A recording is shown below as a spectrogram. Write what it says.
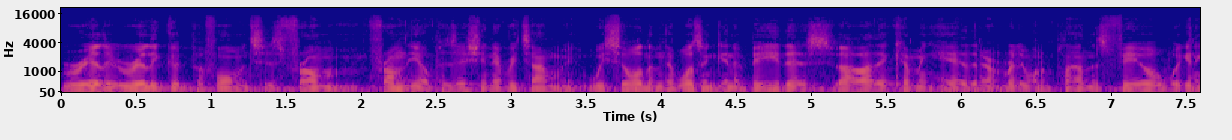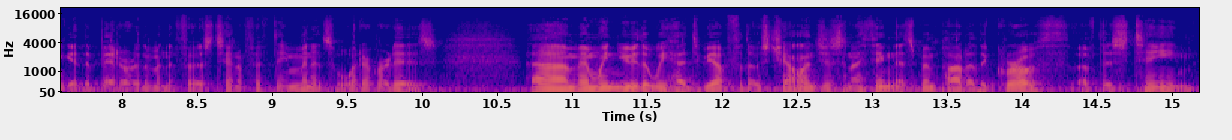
really, really good performances from from the opposition every time we, we saw them. There wasn't going to be this, oh, they're coming here, they don't really want to play on this field. We're going to get the better of them in the first 10 or 15 minutes or whatever it is. Um, and we knew that we had to be up for those challenges. And I think that's been part of the growth of this team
